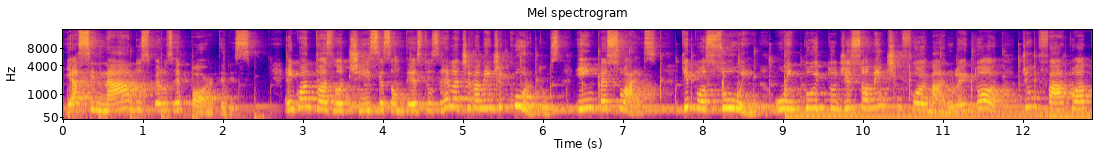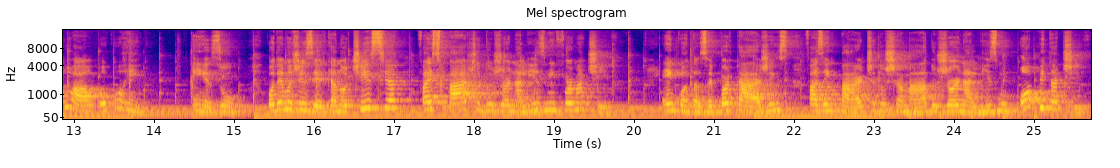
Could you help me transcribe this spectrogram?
e assinados pelos repórteres, enquanto as notícias são textos relativamente curtos e impessoais, que possuem o intuito de somente informar o leitor de um fato atual ocorrido. Em resumo, podemos dizer que a notícia faz parte do jornalismo informativo, enquanto as reportagens fazem parte do chamado jornalismo optativo.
